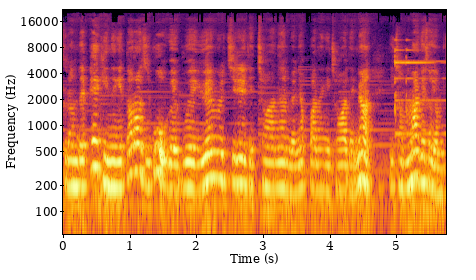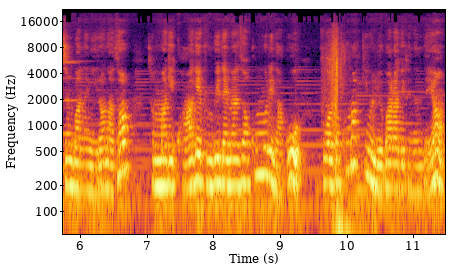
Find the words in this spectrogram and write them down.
그런데 폐 기능이 떨어지고 외부의 유해물질이 대처하는 면역 반응이 저하되면 이 점막에서 염증 반응이 일어나서 점막이 과하게 분비되면서 콧물이 나고 부어서 코막힘을 유발하게 되는데요.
